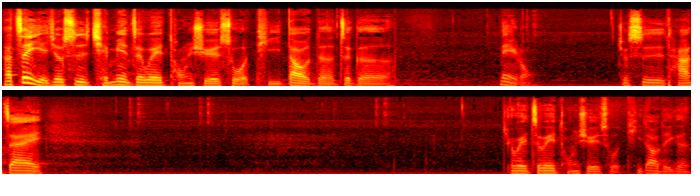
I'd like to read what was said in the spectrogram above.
那这也就是前面这位同学所提到的这个内容，就是他在。就为这位同学所提到的一个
